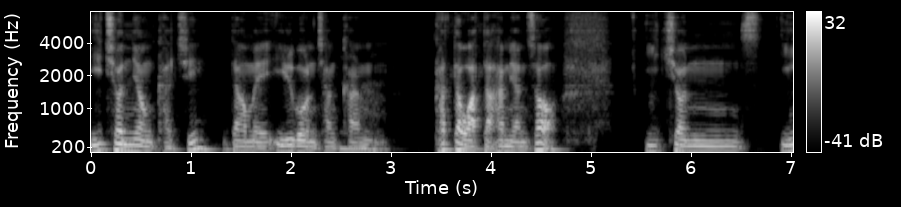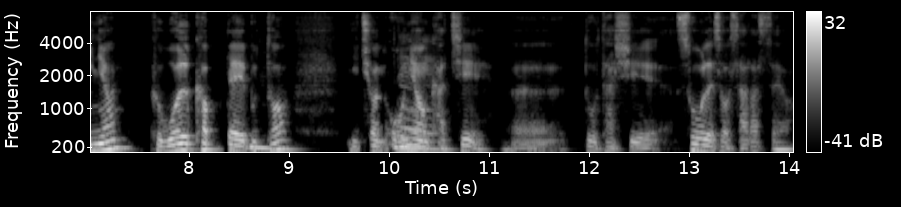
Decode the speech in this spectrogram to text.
2000년까지, 그 다음에 일본 잠깐 갔다 왔다 하면서 2002년 그 월컵 때부터 2005년까지 어, 또 다시 서울에서 살았어요.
